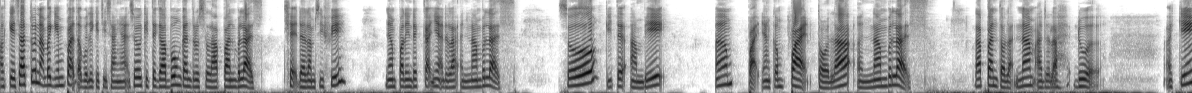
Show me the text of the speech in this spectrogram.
Okey, satu nak bagi 4 tak boleh kecil sangat. So, kita gabungkan terus 18. Cek dalam CV. Yang paling dekatnya adalah 16. So, kita ambil 4. Yang keempat, tolak 16. 8 tolak 6 adalah 2. Okey.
